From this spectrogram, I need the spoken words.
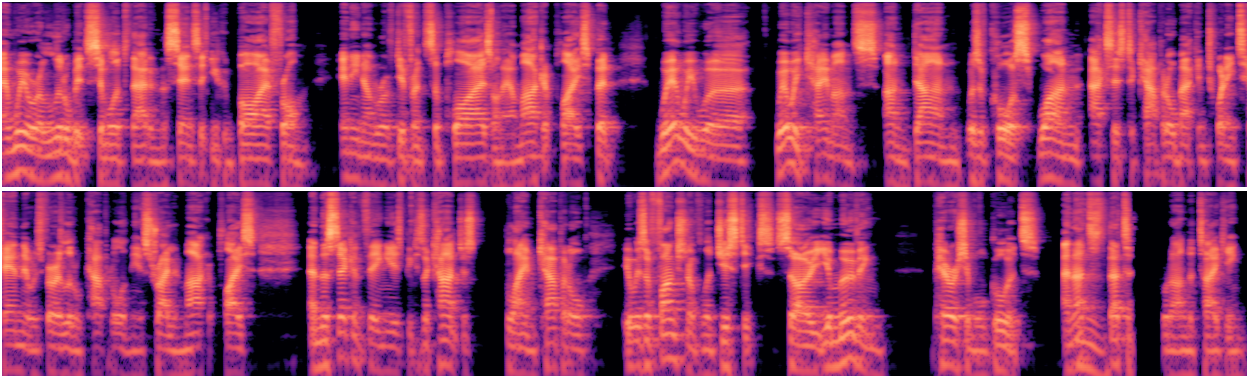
and we were a little bit similar to that in the sense that you could buy from any number of different suppliers on our marketplace. But where we were, where we came un- undone was, of course, one, access to capital back in 2010. There was very little capital in the Australian marketplace. And the second thing is because I can't just blame capital, it was a function of logistics. So you're moving perishable goods, and that's mm. that's a good undertaking.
